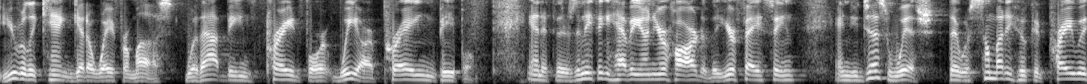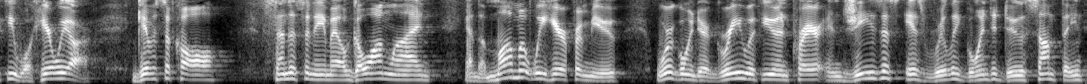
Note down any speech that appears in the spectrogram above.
you really can't get away from us without being prayed for. We are praying people. And if there's anything heavy on your heart or that you're facing, and you just wish there was somebody who could pray with you, well, here we are. Give us a call, send us an email, go online, and the moment we hear from you, We're going to agree with you in prayer, and Jesus is really going to do something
